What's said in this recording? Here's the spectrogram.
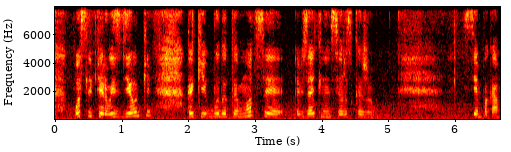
после первой сделки, какие будут эмоции, обязательно все расскажу. Всем пока!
